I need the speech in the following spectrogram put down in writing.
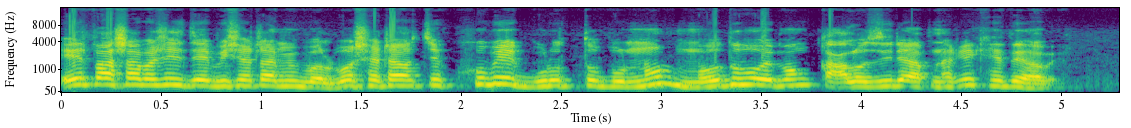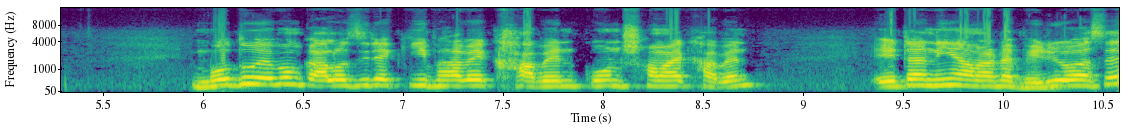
এর পাশাপাশি যে বিষয়টা আমি বলব, সেটা হচ্ছে খুবই গুরুত্বপূর্ণ, মধু এবং কালো জিরে আপনাকে খেতে হবে। মধু এবং কালো জিরে কীভাবে খাবেন, কোন সময় খাবেন, এটা নিয়ে আমার একটা ভিডিও আছে।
